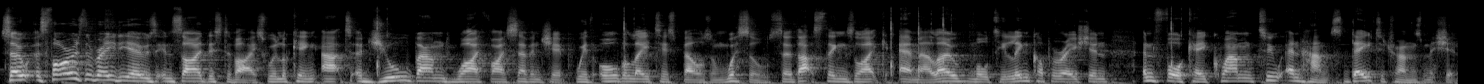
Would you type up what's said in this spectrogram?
So as far as the radios inside this device, we're looking at a dual band Wi-Fi 7 chip with all the latest bells and whistles. So that's things like MLO, multi-link operation, and 4K QAM to enhance data transmission.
